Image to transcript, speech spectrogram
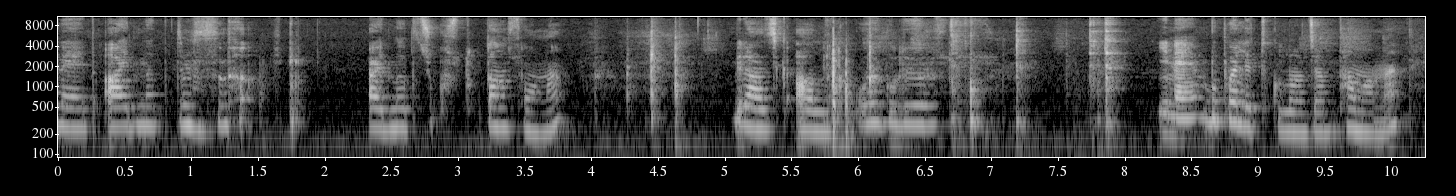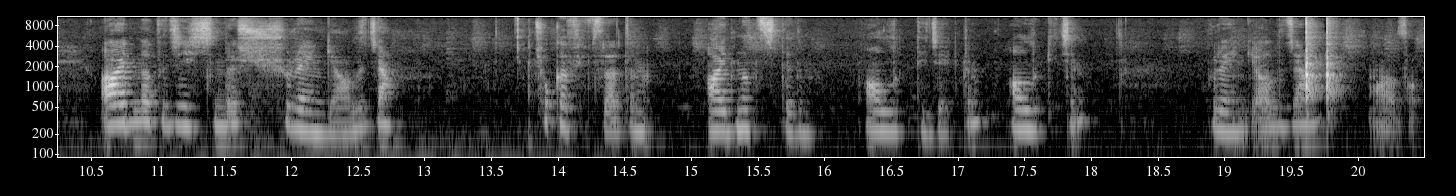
Evet, aydınlatıcımızı da aydınlatıcı kustuktan sonra birazcık allık uyguluyoruz. Yine bu paleti kullanacağım tamamen. Aydınlatıcı için de şu rengi alacağım. Çok hafif zaten aydınlatıcı dedim. Allık diyecektim. Allık için bu rengi alacağım. Az alıyorum.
